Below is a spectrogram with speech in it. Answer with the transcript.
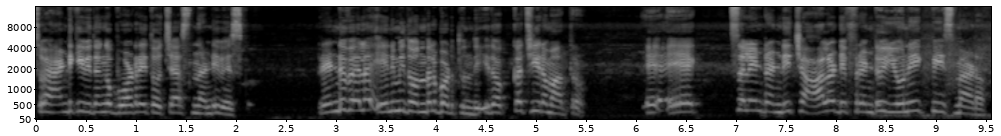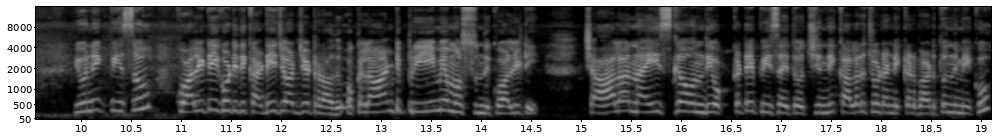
సో హ్యాండ్కి ఈ విధంగా బోర్డర్ అయితే వచ్చేస్తుందండి వేసుకో. రెండు వేల ఎనిమిది వందలు పడుతుంది. ఇది ఒక్క చీర మాత్రం. ఎక్సలెంట్ అండి. చాలా different unique piece madam. Unique piece. Quality కూడా ఇది కడీ జార్జెట్ రాదు. ఒకలాంటి ప్రీమియం వస్తుంది క్వాలిటీ. చాలా నైస్గా ఉంది. ఒక్కటే పీస్ అయితే వచ్చింది. కలర్ చూడండి ఇక్కడ పడుతుంది మీకు.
